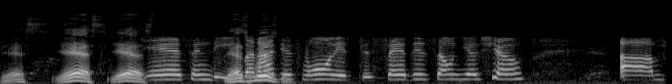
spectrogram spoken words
Yes, yes, yes. Yes, indeed. That's but wisdom. I just wanted to say this on your show. Um,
